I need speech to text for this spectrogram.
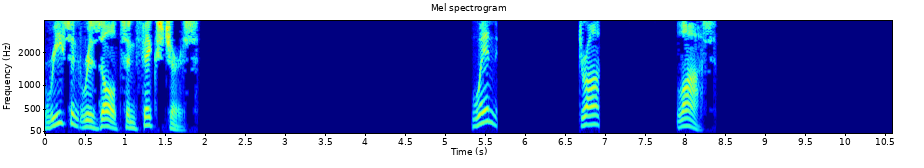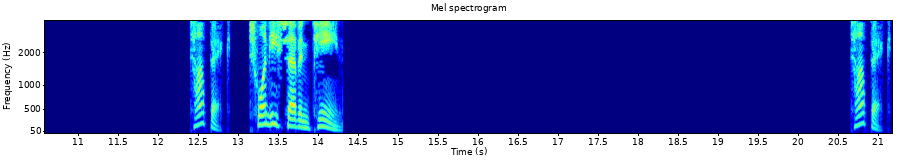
Recent results and fixtures. Win. Draw. Loss. Topic. 2017 Topic.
